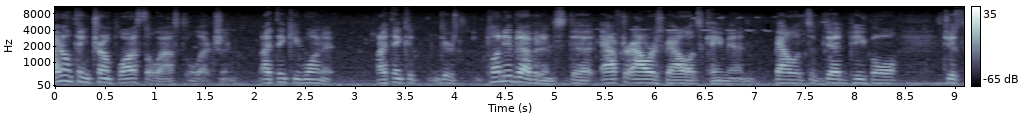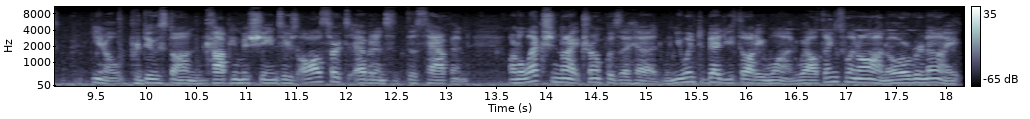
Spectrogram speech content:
I don't think Trump lost the last election. I think he won it. I think it, there's plenty of evidence that after hours ballots came in, ballots of dead people, just you know, produced on copy machines. There's all sorts of evidence that this happened. On election night, Trump was ahead. When you went to bed, you thought he won. Well, things went on overnight,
